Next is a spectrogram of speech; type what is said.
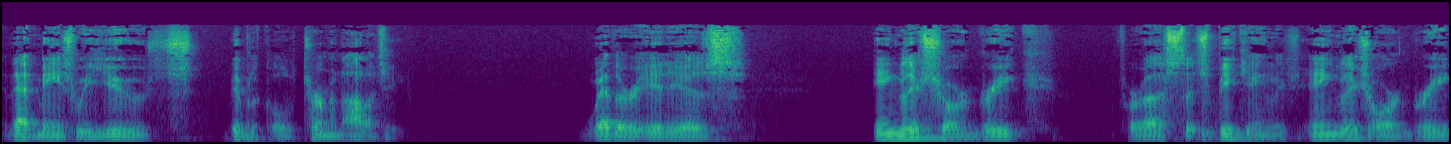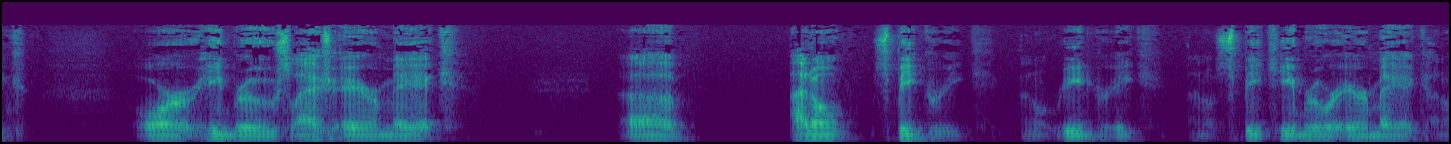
And that means we use biblical terminology, whether it is English or Greek for us that speak English, English or Greek or Hebrew slash Aramaic uh, I don't speak Greek. I don't read Greek. I don't speak Hebrew or Aramaic. I don't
